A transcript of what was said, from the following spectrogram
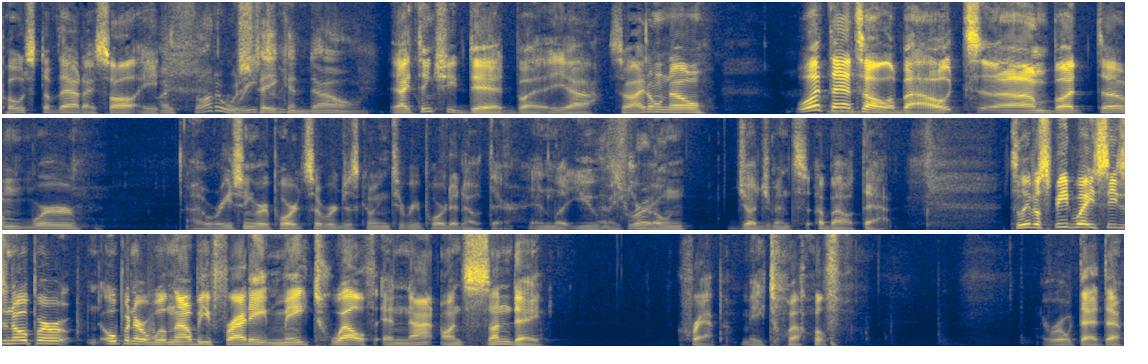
post of that. I saw a. I thought it was retweet- taken down. I think she did, but yeah. So I don't know what that's all about. Um, but um, we're a racing report, so we're just going to report it out there and let you That's make your own judgments about that. Toledo Speedway season opener, opener will now be Friday, May 12th, and not on Sunday. Crap, May 12th. I wrote that down.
